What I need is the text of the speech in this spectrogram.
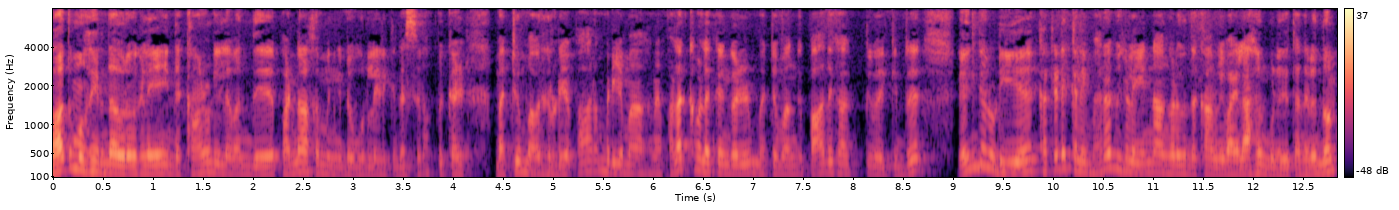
பாதுமுகம் இருந்த உறவுகளே இந்த காணொலியில் வந்து பன்னாகம் என்கின்ற ஊரில் இருக்கின்ற சிறப்புகள் மற்றும் அவர்களுடைய பாரம்பரியமான பழக்க வழக்கங்கள் மற்றும் அங்கு பாதுகாத்து வைக்கின்ற எங்களுடைய கட்டிடக்கலை மரபுகளையும் நாங்கள் இந்த காணொலி வாயிலாக உங்களுக்கு தந்திருந்தோம்.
